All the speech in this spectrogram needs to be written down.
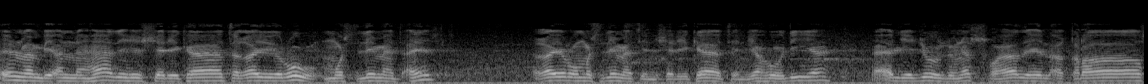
علما بأن هذه الشركات غير مسلمة أيش؟ غير مسلمة شركات يهودية فهل يجوز نسخ هذه الأقراص؟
